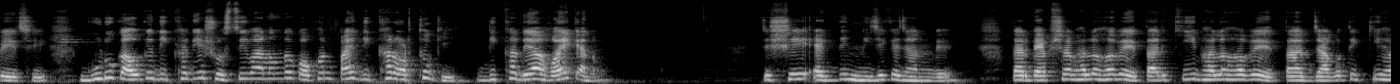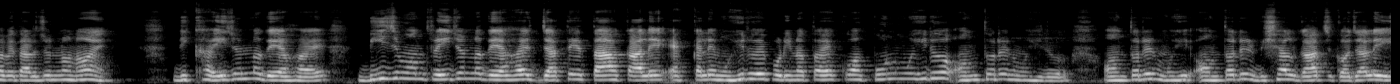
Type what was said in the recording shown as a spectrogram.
পেয়েছি। গুরু কাউকে দীক্ষা দিয়ে স্বস্তি বা আনন্দ কখন পায়? দীক্ষার অর্থ কি? দীক্ষা দেয়া হয় কেন? যে সে একদিন নিজেকে জানবে। তার ব্যবসা ভালো হবে, তার কি ভালো হবে, তার জাগতিক কি হবে তার জন্য নয়। দীক্ষা এই জন্য দেয়া হয়, বীজ মন্ত্র এই জন্য দেয়া হয় যাতে তা কালে এককালে মহির হয়ে পরিণত হয়। কোন মহির? অন্তরের মহির। অন্তরের মহি, অন্তরের বিশাল গাছ গজালেই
